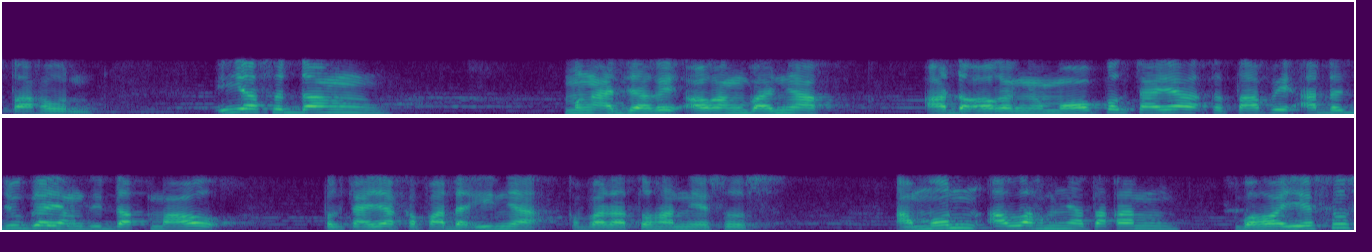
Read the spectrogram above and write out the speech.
tahun. Ia sedang mengajari orang banyak. Ada orang yang mau percaya tetapi ada juga yang tidak mau percaya kepada inya, kepada Tuhan Yesus. Amun Allah menyatakan bahwa Yesus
